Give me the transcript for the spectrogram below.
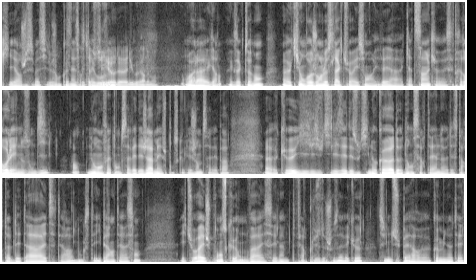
qui, alors je sais pas si les gens connaissent BetaGouv. du gouvernement. Voilà, exactement, euh, qui ont rejoint le Slack, tu vois, ils sont arrivés à 4-5, c'est très drôle, et ils nous ont dit, nous, en fait, on le savait déjà, mais je pense que les gens ne savaient pas, euh, qu'ils utilisaient des outils no-code dans certaines euh, des startups d'État, etc. Donc c'était hyper intéressant. Et tu vois, et je pense qu'on va essayer même de faire plus de choses avec eux. C'est une super euh, communauté.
